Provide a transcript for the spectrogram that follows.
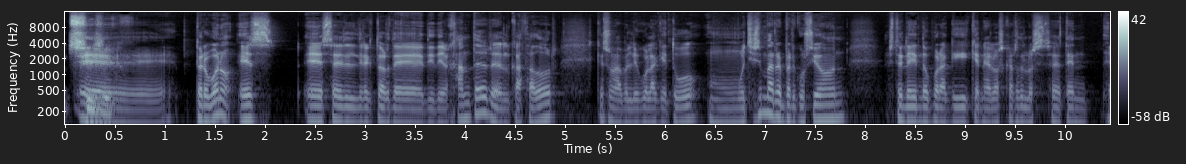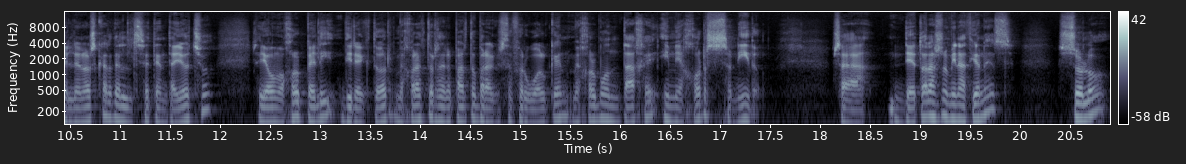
Sí, Eh, Pero bueno, es, es el director de Didier Hunter, El Cazador, que es una película que tuvo muchísima repercusión. Estoy leyendo por aquí que en el Oscar, de los del 78 se llevó mejor peli, director, mejor actor de reparto para Christopher Walken, mejor montaje y mejor sonido. O sea, de todas las nominaciones, solo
